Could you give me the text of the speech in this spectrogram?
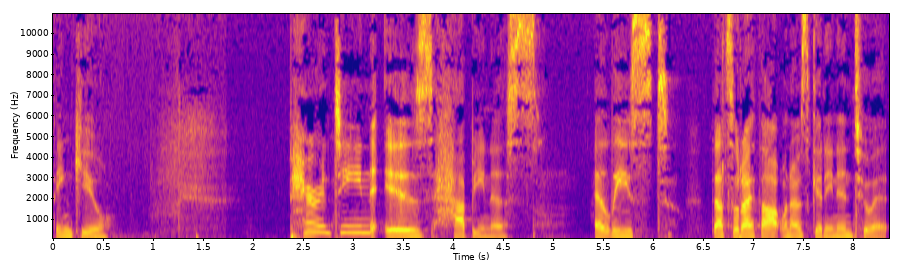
Thank you. Parenting is happiness. At least, that's what I thought when I was getting into it.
